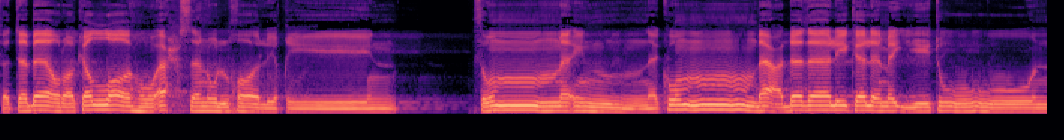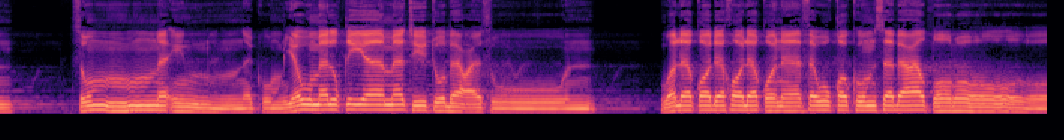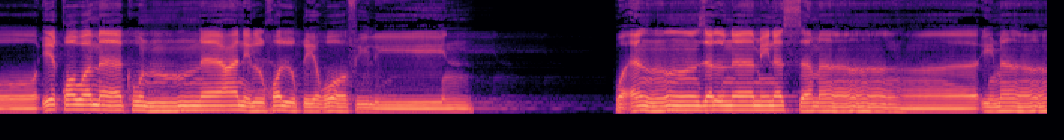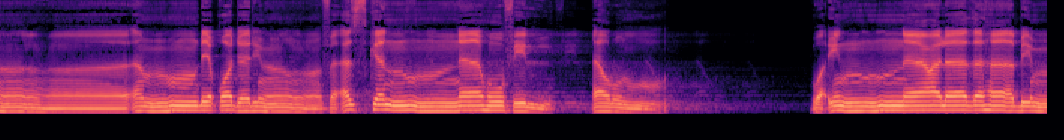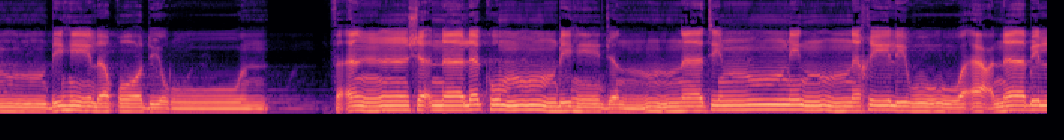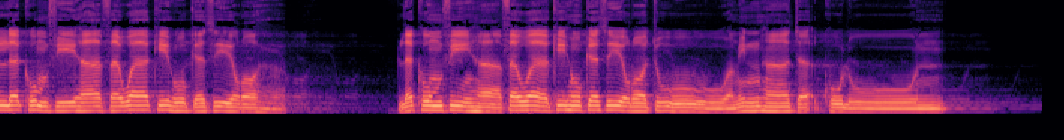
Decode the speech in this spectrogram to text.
فتبارك الله أحسن الخالقين. ثم إنكم بعد ذلك لميتون. ثم إنكم يوم القيامة تبعثون. ولقد خلقنا فوقكم سبع طرائق. وما كنا عن الخلق غافلين. وأنزلنا من السماء ماء بقدر فأسكناه في الأرض. وأنا على ذهاب به لقادرون فانشانا لكم به جنات من نخيل واعناب لكم فيها فواكه كثيره لكم فيها فواكه كثيره ومنها تاكلون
